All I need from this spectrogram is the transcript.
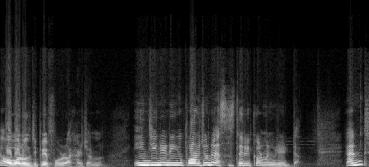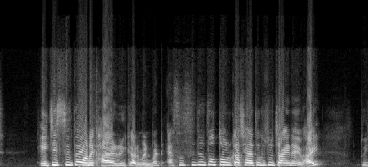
হ্যাঁ ওভারঅল জিপিএ ফোর রাখার জন্য। ইঞ্জিনিয়ারিং পড়ার জন্য এসএসসি রিকোয়ারমেন্ট রেটটা অ্যান্ড এইচএসসিতে অনেক হায়ার রিকোয়ারমেন্ট বাট এসএসসিতে তো তোর কাছে এত কিছু চাই নাই ভাই। তুই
